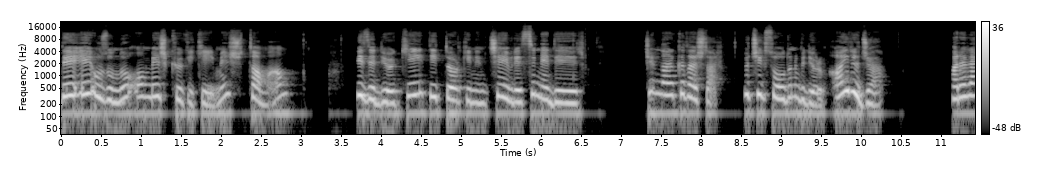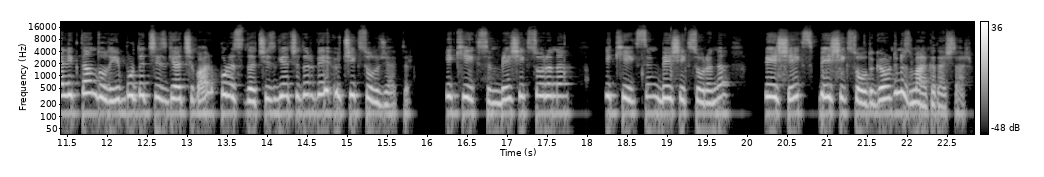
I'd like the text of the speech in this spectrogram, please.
DE uzunluğu 15 kök 2'ymiş. Tamam. Bize diyor ki dikdörtgenin çevresi nedir? Şimdi arkadaşlar 3x olduğunu biliyorum. Ayrıca paralellikten dolayı burada çizgi açı var. Burası da çizgi açıdır ve 3x olacaktır. 2x'in 5x oranı, 2x'in 5x oranı 5x, 5x oldu. Gördünüz mü arkadaşlar?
